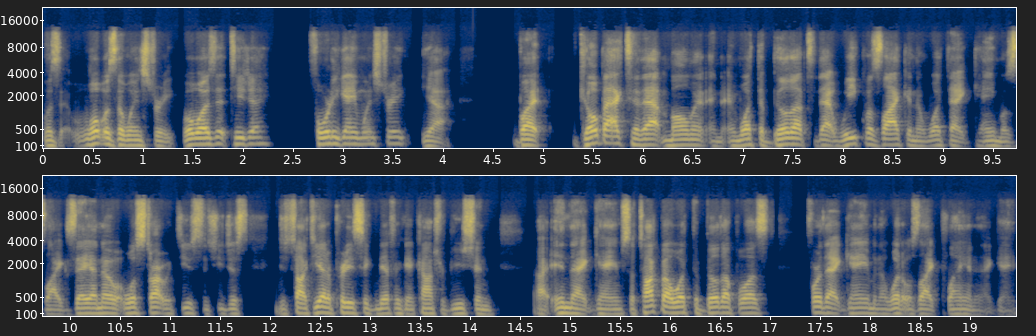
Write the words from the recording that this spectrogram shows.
was what was the win streak? What was it, TJ? 40 game win streak? Yeah. But go back to that moment and, and what the build up to that week was like and then what that game was like. Zay, I know we'll start with you since you just you just talked. You had a pretty significant contribution uh, in that game. So talk about what the build up was for that game and then what it was like playing in that game.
